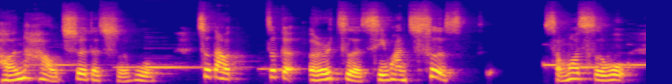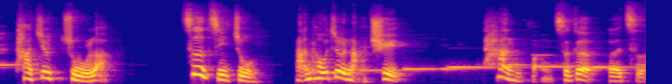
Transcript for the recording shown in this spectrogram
很好吃的食物。知道这个儿子喜欢吃什么食物，他就煮了，自己煮，然后就拿去探访这个儿子。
